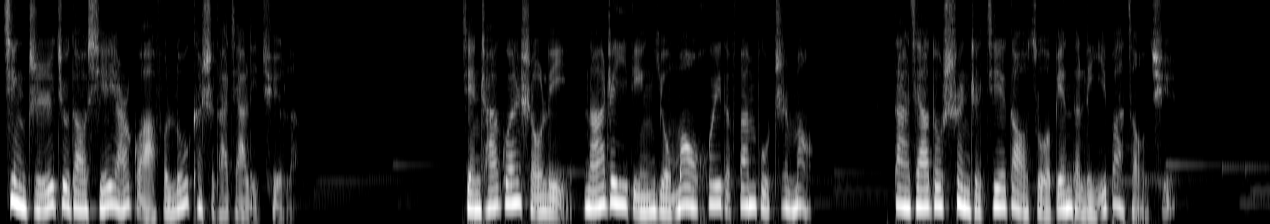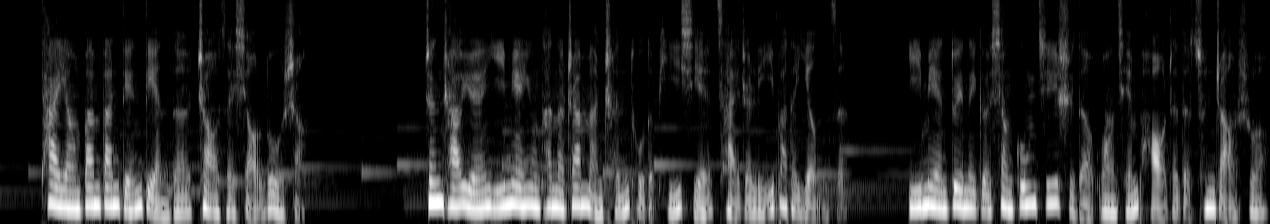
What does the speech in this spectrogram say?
径直就到斜眼寡妇卢克什他家里去了。检察官手里拿着一顶有帽徽的帆布制帽，大家都顺着街道左边的篱笆走去。太阳斑斑点点地照在小路上。侦查员一面用他那沾满尘土的皮鞋踩着篱笆的影子，一面对那个像公鸡似的往前跑着的村长说：“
